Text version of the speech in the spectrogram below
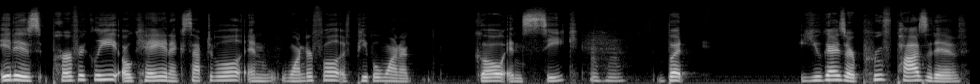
It is perfectly okay and acceptable and wonderful if people want to go and seek. Mm-hmm. But you guys are proof positive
